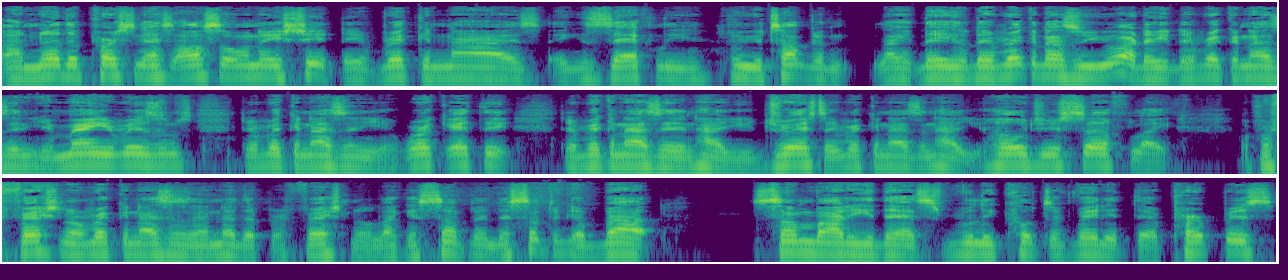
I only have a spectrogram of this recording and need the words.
another person that's also on their shit, they recognize exactly who you're talking. Like they they recognize who you are. They they recognize in your mannerisms. They're recognizing your work ethic. They're recognizing in how you dress. They're recognizing how you hold yourself. Like a professional recognizes another professional. Like it's something. There's something about somebody that's really cultivated their purpose,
